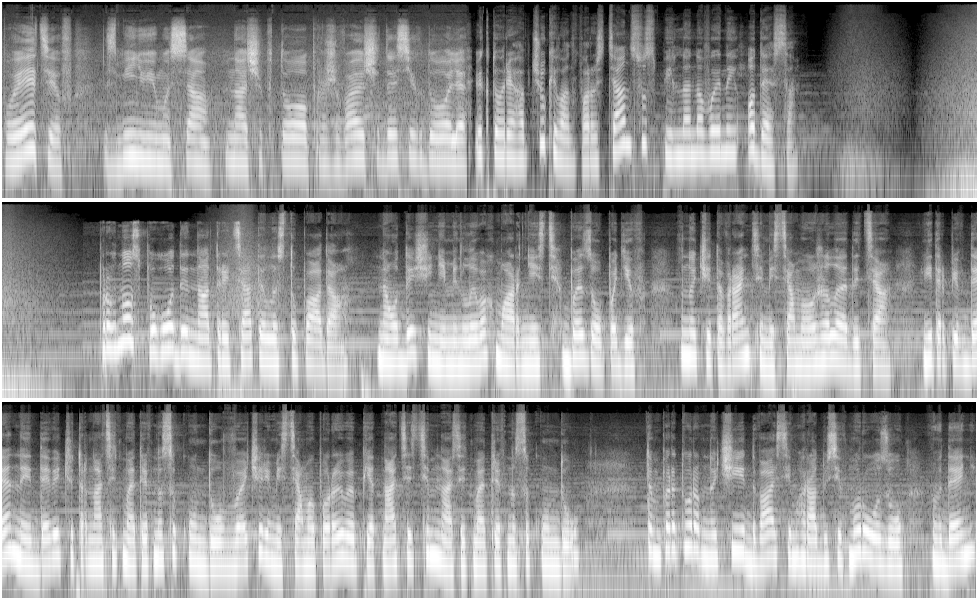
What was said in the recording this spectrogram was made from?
поетів, змінюємося, начебто проживаючи десь їх долі. Вікторія Гапчук, Іван Форостян, Суспільне новини, Одеса. Прогноз погоди на 30 листопада. На Одещині мінлива хмарність, без опадів. Вночі та вранці місцями ожеледиться. Вітер південний 9-14 метрів на секунду. Ввечері місцями пориви 15-17 метрів на секунду. Температура вночі 2-7 градусів морозу, вдень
